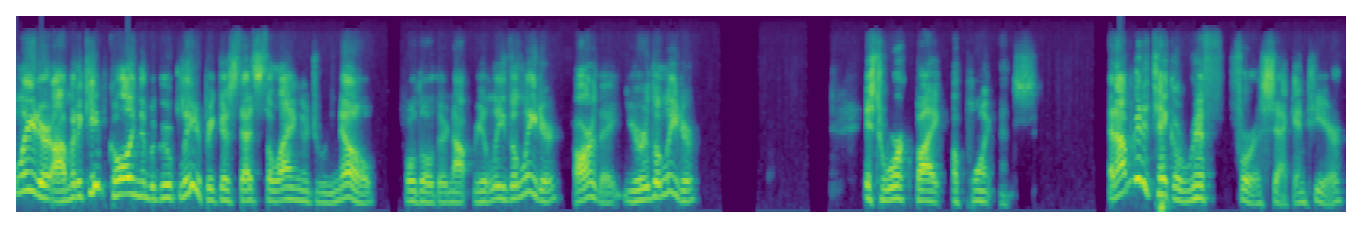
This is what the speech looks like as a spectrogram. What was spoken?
leader. I'm going to keep calling them a group leader because that's the language we know, although they're not really the leader, are they? You're the leader. Is to work by appointments. And I'm going to take a riff for a second here.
